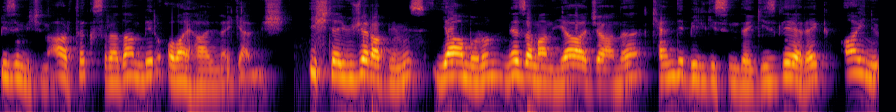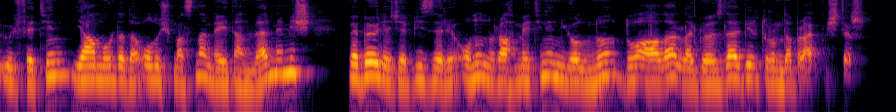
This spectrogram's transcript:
bizim için artık sıradan bir olay haline gelmiş. İşte Yüce Rabbimiz yağmurun ne zaman yağacağını kendi bilgisinde gizleyerek aynı ülfetin yağmurda da oluşmasına meydan vermemiş ve böylece bizleri onun rahmetinin yolunu dualarla gözler bir durumda bırakmıştır.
